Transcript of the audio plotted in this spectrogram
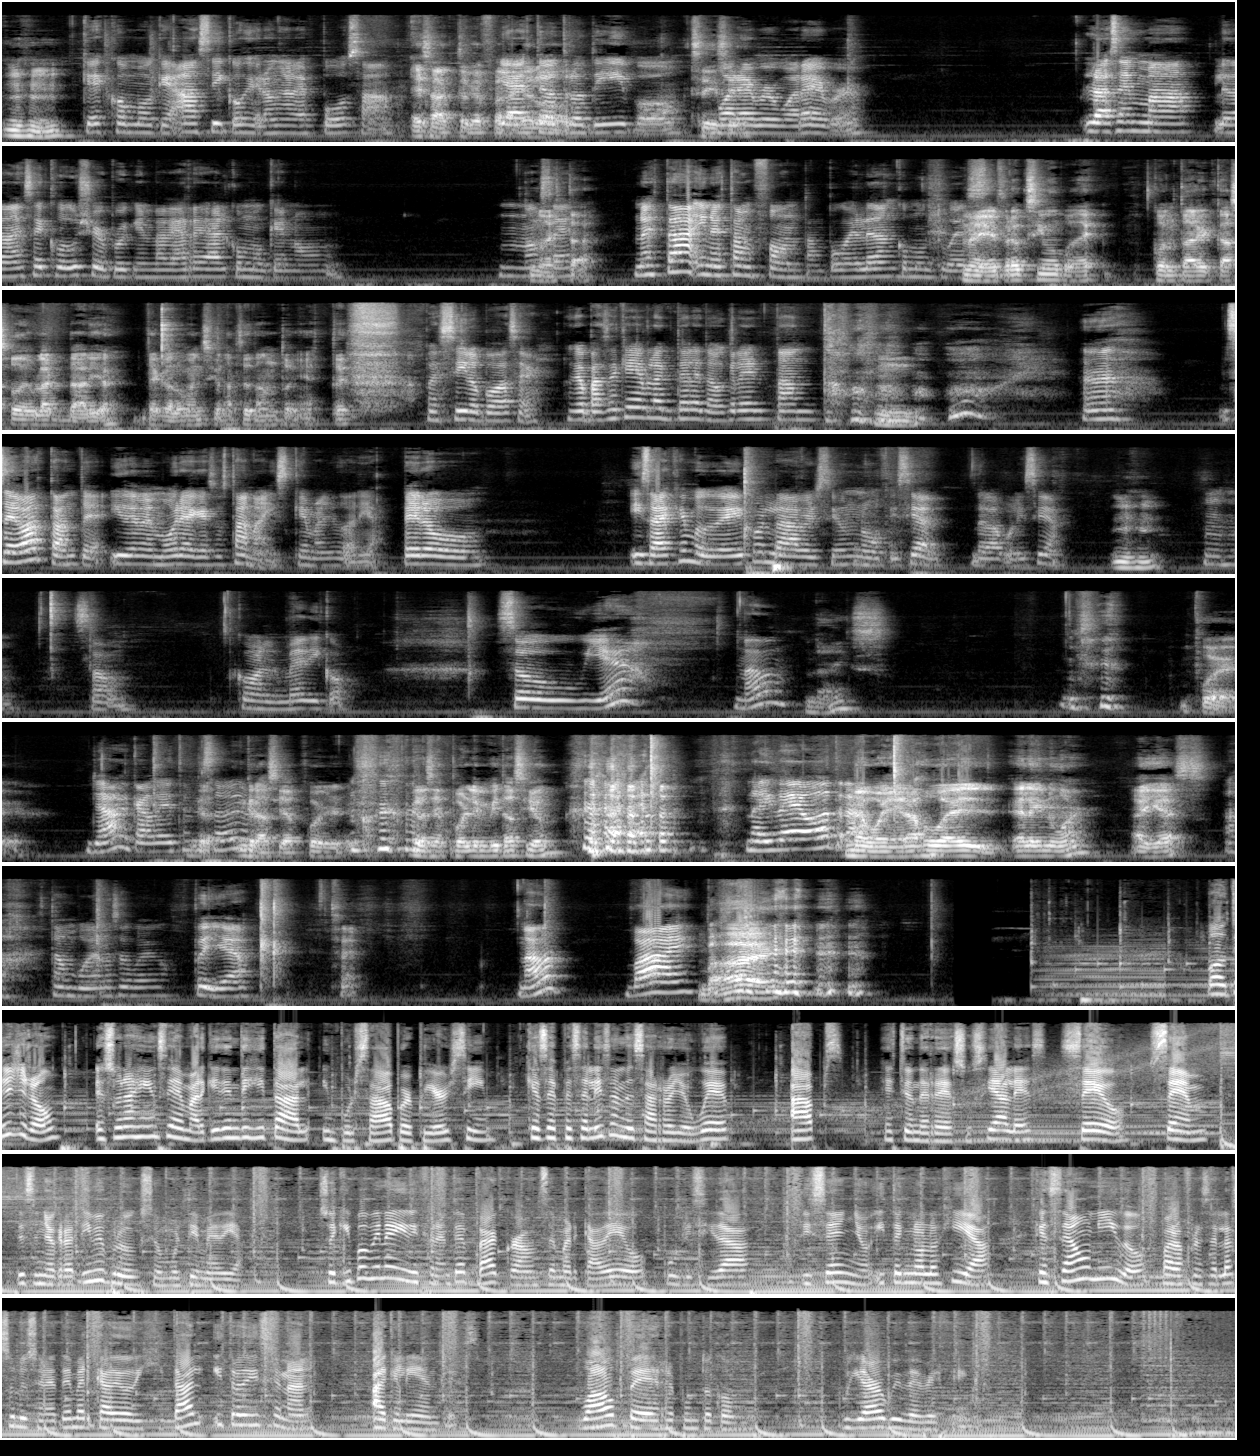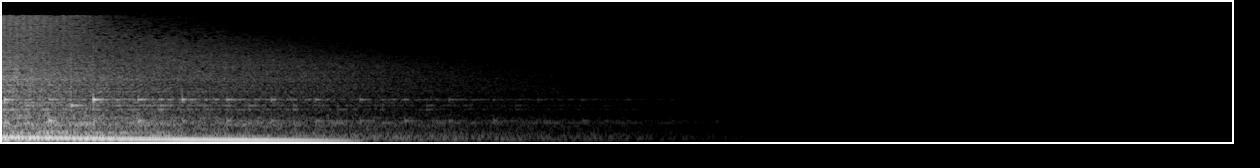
Que es como que, ah, sí, cogieron a la esposa. Exacto, que fue. Y a este otro tipo. whatever, whatever. Lo hacen más, le dan ese closure porque en la vida real como que no... No, no está. No está y no es tan fun tampoco, le dan como un twist. el próximo puedes contar el caso de Black Dahlia, ya que lo mencionaste tanto en este. Pues sí, lo puedo hacer. Lo que pasa es que Black Dahlia tengo que leer tanto. Mm. Ah, sé bastante y de memoria que eso está nice, que me ayudaría. Pero... Y sabes que me voy a ir por la versión no oficial de la policía. Mhm. So, con el médico. So, yeah. Nada. Nice. pues ya, acabé este episodio. gracias por, gracias por la invitación. no hay de otra. Me voy a ir a jugar el LA Noir, I guess. Ah, tan bueno ese juego. Pues ya. Sí. Nada. Bye. Bye. Walt Digital es una agencia de marketing digital impulsada por PRC que se especializa en desarrollo web, apps, gestión de redes sociales, SEO, SEM, diseño creativo y producción multimedia. Su equipo viene de diferentes backgrounds de mercadeo, publicidad, diseño y tecnología que se han unido para ofrecer las soluciones de mercadeo digital y tradicional a clientes. wowpr.com We are with everything.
